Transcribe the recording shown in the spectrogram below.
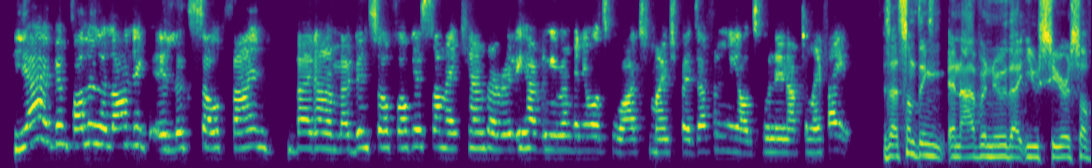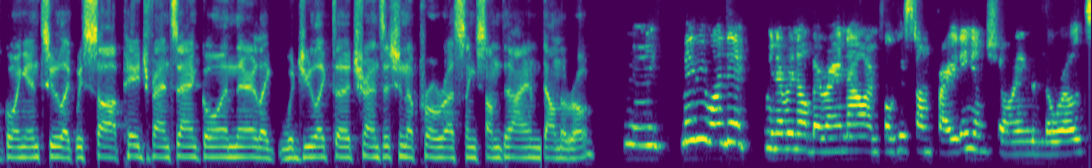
yeah, I've been following along. It, it looks so fun, but um, I've been so focused on my camp. I really haven't even been able to watch much. But definitely, I'll tune in after my fight. Is that something an avenue that you see yourself going into? Like we saw Paige VanZant go in there. Like, would you like to transition to pro wrestling sometime down the road? Mm, maybe one day. We never know. But right now, I'm focused on fighting and showing the world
